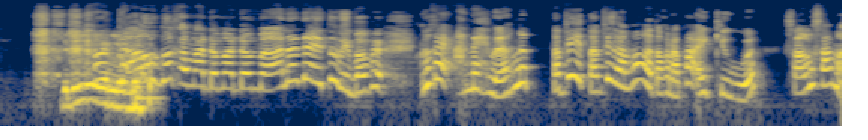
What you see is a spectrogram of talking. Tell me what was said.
Jadi lu bro. Tahu gue ke Madam-Madam mana dah itu bibabnya. Gue kayak aneh banget. Tapi tapi sama nggak tahu kenapa IQ gue selalu sama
